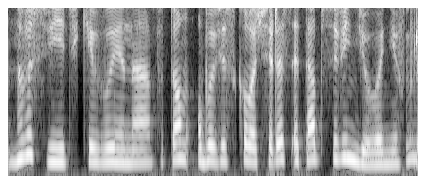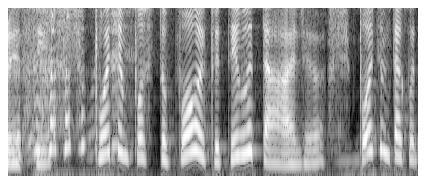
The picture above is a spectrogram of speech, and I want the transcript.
новосвітські вина, потім обов'язково через етап сувіньйонів пройти, потім поступово піти в Італію, потім так от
